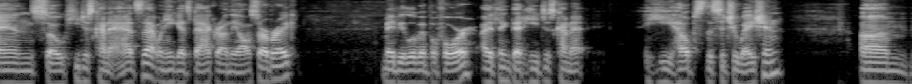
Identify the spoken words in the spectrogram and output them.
And so he just kind of adds that when he gets back around the All Star break, maybe a little bit before. I think that he just kind of he helps the situation. Um,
